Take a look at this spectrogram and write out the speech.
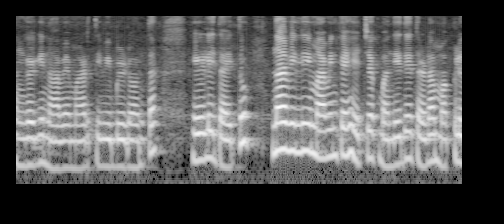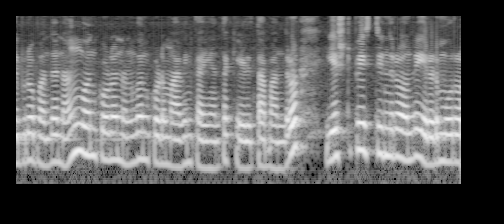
ಹಾಗಾಗಿ ನಾವೇ ಮಾಡ್ತೀವಿ ಬಿಡು ಅಂತ ಹೇಳಿದ್ದಾಯಿತು. ನಾವಿಲ್ಲಿ ಮಾವಿನಕಾಯಿ ಹೆಚ್ಚಕ್ಕೆ ಬಂದಿದ್ದೆ. ತಡ ಮಕ್ಕಳಿಬ್ರು ಬಂದು ನಂಗೊಂದು ಕೊಡು ನನಗೊಂದು ಕೊಡು ಮಾವಿನಕಾಯಿ ಅಂತ ಕೇಳ್ತಾ ಬಂದರು. ಎಷ್ಟು ಪೀಸ್ ತಿಂದರು ಅಂದರೆ ಎರಡು, ಮೂರು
